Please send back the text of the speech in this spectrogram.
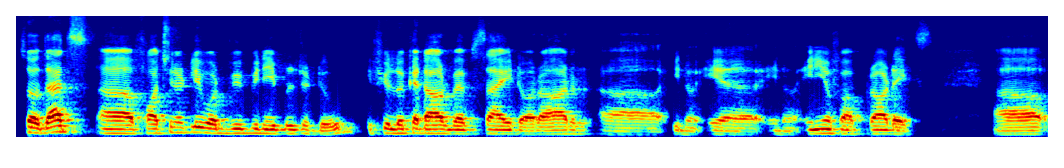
So that's uh, fortunately what we've been able to do. If you look at our website or our, uh, you know, uh, you know, any of our products, uh,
